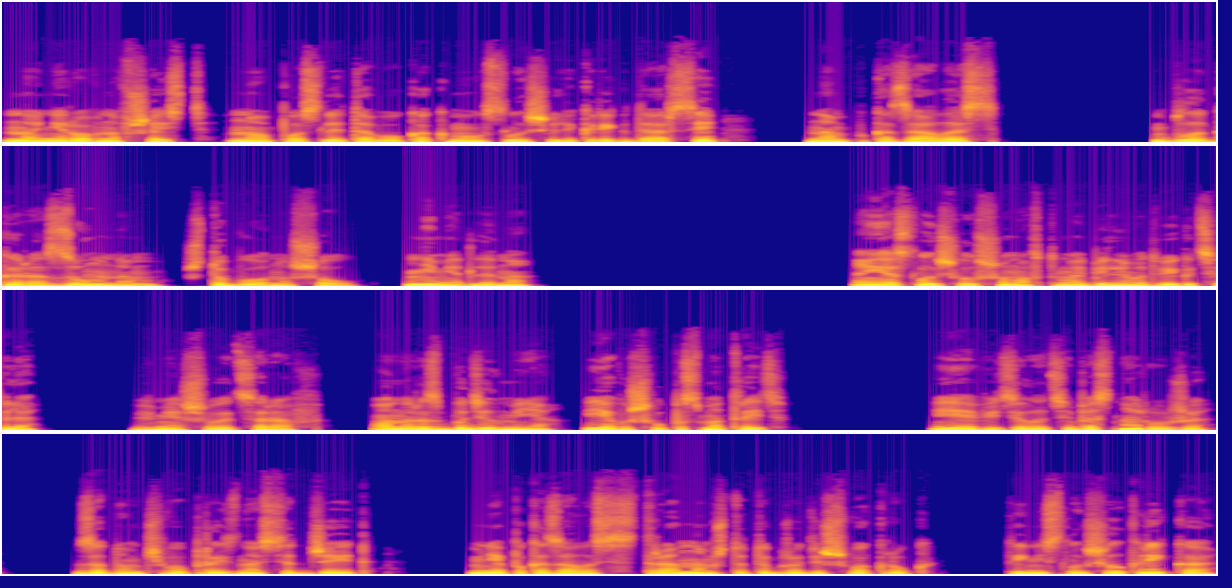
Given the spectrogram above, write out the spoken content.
но не ровно в шесть. Но после того, как мы услышали крик Дарси, нам показалось благоразумным, чтобы он ушел немедленно. «Я слышал шум автомобильного двигателя», — вмешивается Раф. «Он разбудил меня. Я вышел посмотреть». «Я видела тебя снаружи», — задумчиво произносит Джейд. «Мне показалось странным, что ты бродишь вокруг. Ты не слышал крика?»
